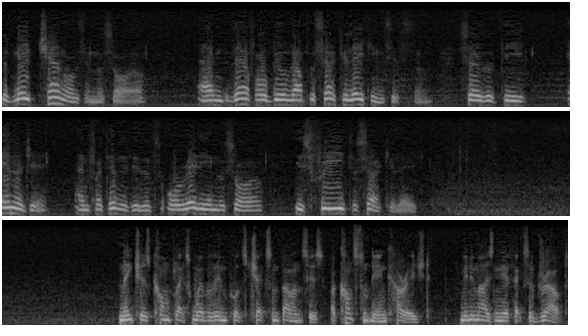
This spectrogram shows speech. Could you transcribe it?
that make channels in the soil and therefore build up the circulating system so that the energy and fertility that's already in the soil is free to circulate. Nature's complex web of inputs, checks and balances are constantly encouraged, minimizing the effects of drought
